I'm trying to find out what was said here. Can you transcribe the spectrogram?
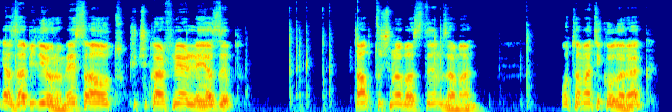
yazabiliyorum. S out küçük harflerle yazıp tab tuşuna bastığım zaman otomatik olarak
